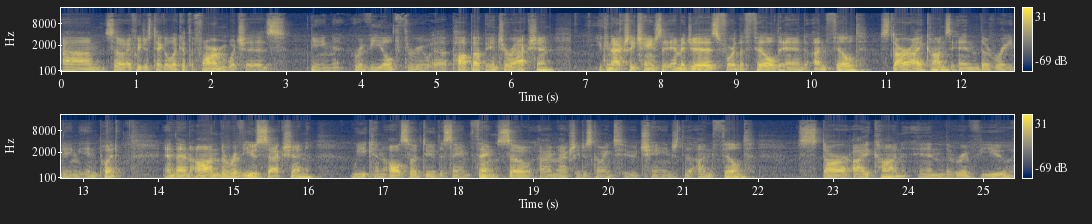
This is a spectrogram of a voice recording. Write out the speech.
Um, so if we just take a look at the form, which is being revealed through a pop-up interaction, you can actually change the images for the filled and unfilled star icons in the rating input. And then on the review section, we can also do the same thing. So I'm actually just going to change the unfilled star icon in the review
